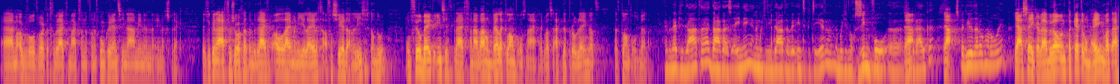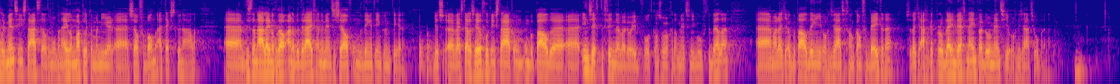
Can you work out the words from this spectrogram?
maar ook bijvoorbeeld wordt er gebruik gemaakt van, van een concurrentienaam in een, in een gesprek. Dus we kunnen er eigenlijk voor zorgen dat een bedrijf op allerlei manieren hele geavanceerde analyses kan doen. om veel beter inzicht te krijgen van nou, waarom bellen klanten ons nou eigenlijk? Wat is eigenlijk het probleem dat, dat klanten ons bellen? En dan heb je data. Data is één ding. En dan moet je die data weer interpreteren. Dan moet je het nog zinvol uh, gebruiken. Ja. Spelen jullie daar ook een rol in? Ja, zeker. We hebben wel een pakket eromheen wat eigenlijk mensen in staat stelt om op een hele makkelijke manier uh, zelf verbanden uit tekst te kunnen halen. Uh, het is dan alleen nog wel aan het bedrijf en de mensen zelf om de dingen te implementeren. Dus wij stellen ze heel goed in staat om, om bepaalde inzichten te vinden, waardoor je bijvoorbeeld kan zorgen dat mensen niet meer hoeven te bellen. Eh, maar dat je ook bepaalde dingen in je organisatie gewoon kan verbeteren, zodat je eigenlijk het probleem wegneemt waardoor mensen je organisatie opbellen.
